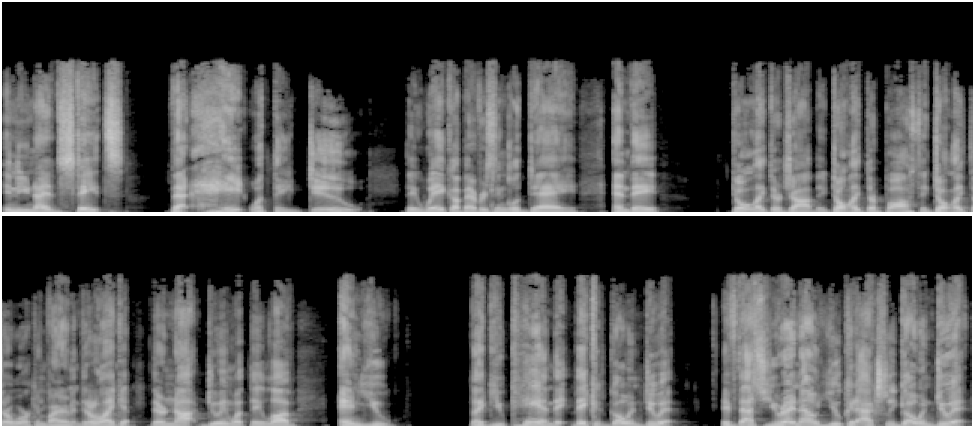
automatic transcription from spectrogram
in the United States that hate what they do. They wake up every single day and they don't like their job. They don't like their boss. They don't like their work environment. They don't like it. They're not doing what they love. And you, like, you can. They, they could go and do it. If that's you right now, you could actually go and do it.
